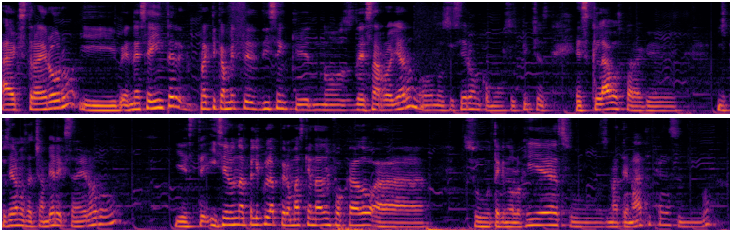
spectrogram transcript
A extraer oro y en ese inter prácticamente dicen que nos desarrollaron o nos hicieron como sus pinches esclavos para que nos pusiéramos a chambear, a extraer oro. Y este, hicieron una película pero más que nada enfocado a su tecnología, sus matemáticas y bueno.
